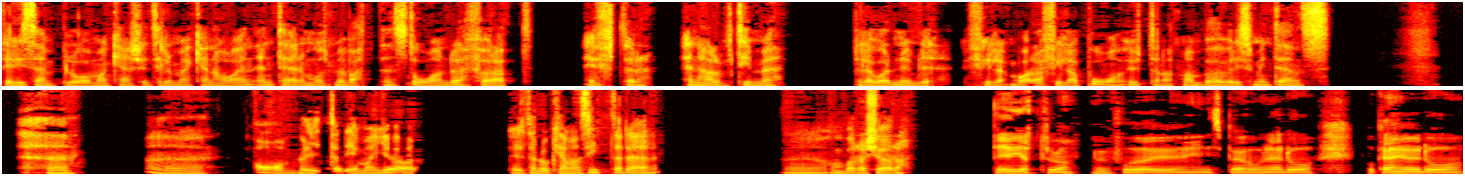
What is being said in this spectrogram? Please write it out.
till exempel då, man kanske till och med kan ha en, en termos med vatten stående för att efter en halvtimme, eller vad det nu blir, fylla, bara fylla på utan att man behöver liksom inte ens uh, uh, avbryta det man gör. Utan då kan man sitta där uh, och bara köra. Det är jättebra. Nu får jag ju inspiration här. Då, då kan jag ju då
